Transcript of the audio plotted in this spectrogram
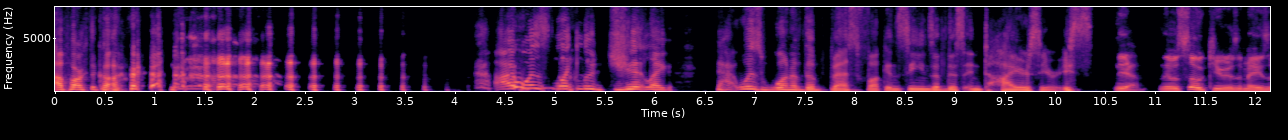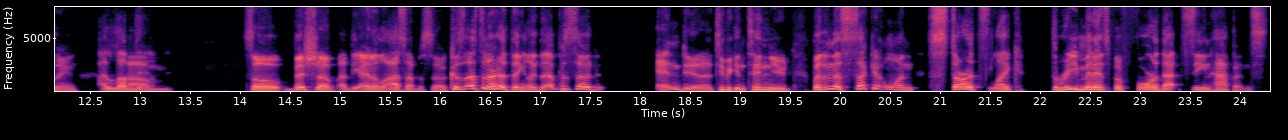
I'll park the car. I was like legit like that was one of the best fucking scenes of this entire series. Yeah, it was so cute. It was amazing. I loved it. Um, so Bishop at the end of the last episode, because that's another thing. Like the episode ended uh, to be continued, but then the second one starts like three minutes before that scene happens.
